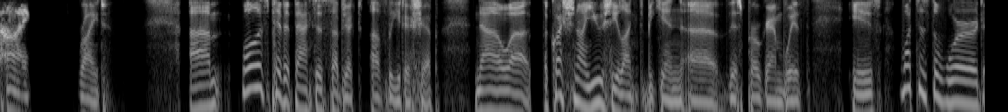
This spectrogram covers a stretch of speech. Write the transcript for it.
high. Right. Um, well, let's pivot back to the subject of leadership. Now, uh, the question I usually like to begin uh, this program with is what does the word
